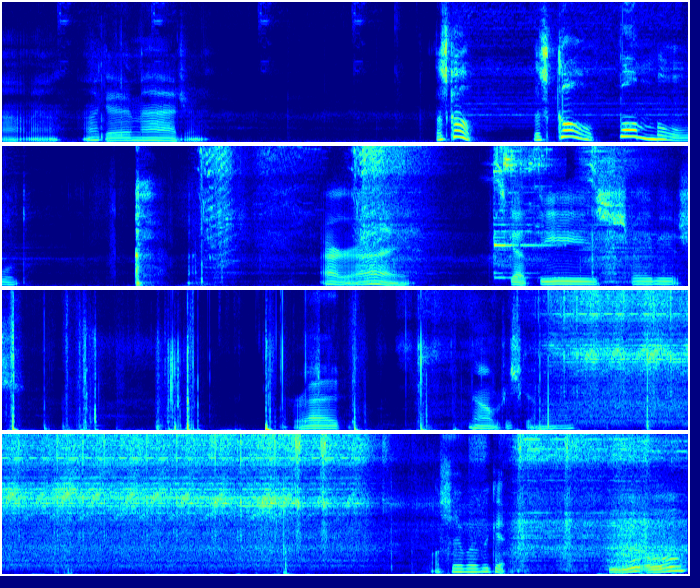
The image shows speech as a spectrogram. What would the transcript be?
Oh man. Can imagine. Let's go. Let's go! Fumbled! Alright. Let's get these babies. Alright. Now we're just gonna... Let's see what we get. Ooh, oh,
